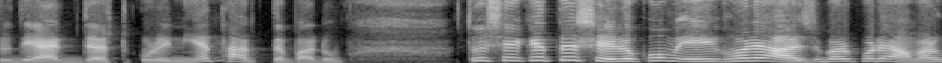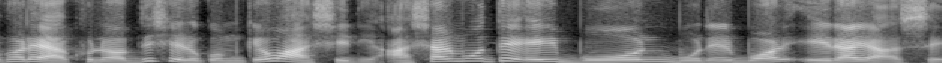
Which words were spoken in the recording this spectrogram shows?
যদি অ্যাডজাস্ট করে নিয়ে থাকতে পারো। তো সেক্ষেত্রে সেরকম এই ঘরে আসবার পরে আমার ঘরে এখনও অবধি সেরকম কেউ আসেনি। আসার মধ্যে এই বোন, বোনের বর এরাই আসে।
